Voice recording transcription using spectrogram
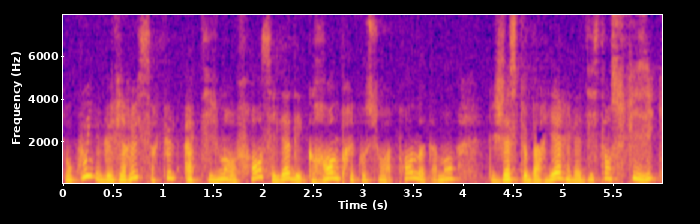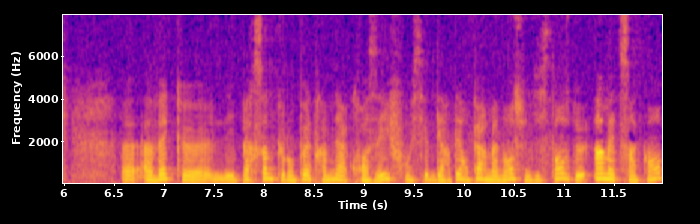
Donc oui, le virus circule activement en France et il y a des grandes précautions à prendre, notamment les gestes barrières et la distance physique avec les personnes que l'on peut être amené à croiser. Il faut essayer de garder en permanence une distance de 1,50 m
